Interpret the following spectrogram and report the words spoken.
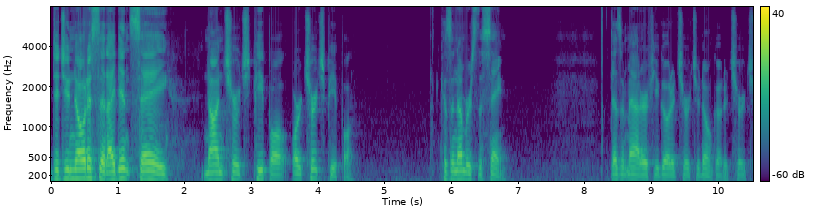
did you notice that I didn't say non church people or church people? Because the number's the same. Doesn't matter if you go to church or don't go to church.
